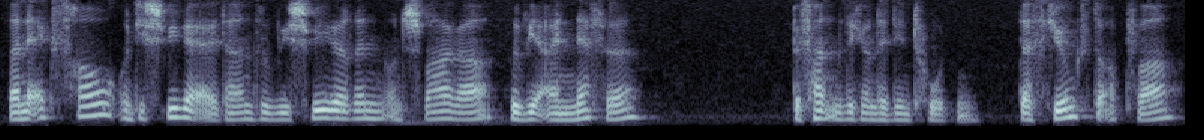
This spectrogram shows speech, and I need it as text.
Seine Ex-Frau und die Schwiegereltern sowie Schwiegerinnen und Schwager sowie ein Neffe befanden sich unter den Toten. Das jüngste Opfer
